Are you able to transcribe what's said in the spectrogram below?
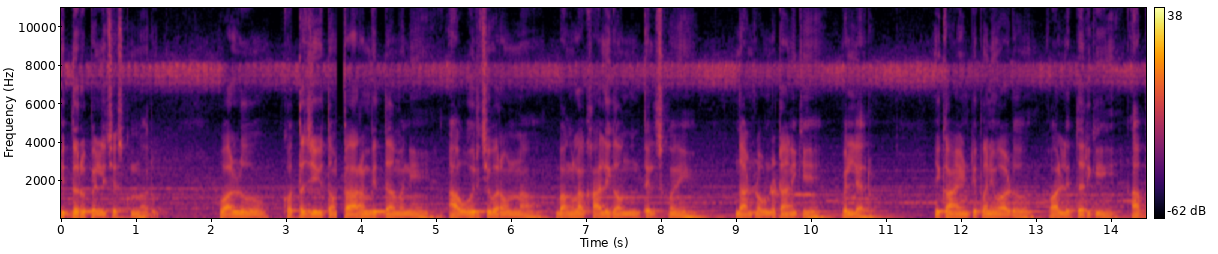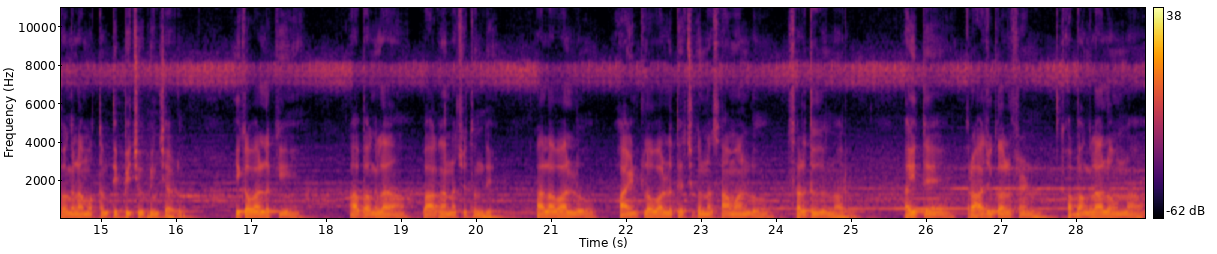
ఇద్దరూ పెళ్ళి చేసుకున్నారు. వాళ్ళు కొత్త జీవితం ప్రారంభిద్దామని ఆ ఊరి చివర ఉన్న బంగ్లా ఖాళీగా ఉందని తెలుసుకొని దాంట్లో ఉండటానికి వెళ్ళారు. ఇక ఆ ఇంటి పనివాడు వాళ్ళిద్దరికీ ఆ బంగ్లా మొత్తం తిప్పి చూపించాడు. ఇక వాళ్ళకి ఆ బంగ్లా బాగా నచ్చుతుంది. అలా వాళ్ళు ఆ ఇంట్లో వాళ్ళు తెచ్చుకున్న సామాన్లు సర్దుతున్నారు. అయితే రాజు గర్ల్ ఫ్రెండ్ ఆ బంగ్లాలో ఉన్న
